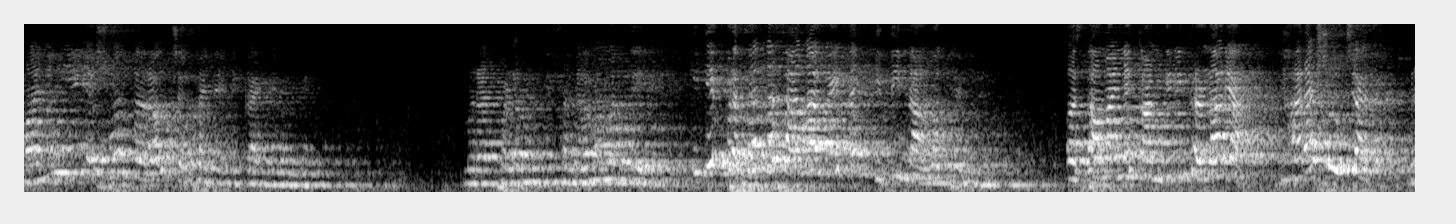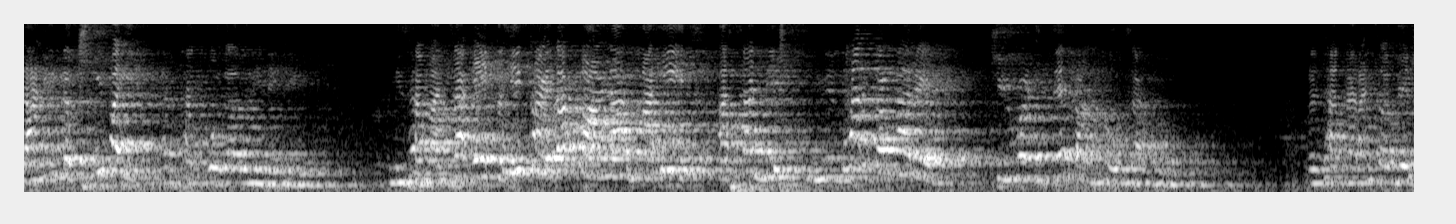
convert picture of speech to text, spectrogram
माननीय यशवंतराव चव्हाण यांनी काढले होते. मराठवाडा मुक्ती संग्रामामध्ये किती प्रसंग सांगावे तर किती नावं घ्यावी असामान्य कामगिरी करणाऱ्या धाराशिवच्याच राणी लक्ष्मीबाई अर्थात गोदावरीने केली निजामांचा एकही कायदा पाळणार नाही असा निर्धार करणारे चिरवडीचे रामभाऊ जाधव. रथाकारांचा वेश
